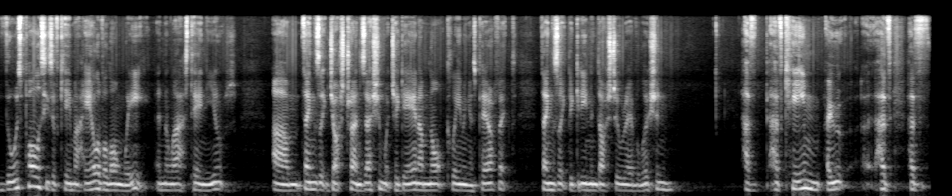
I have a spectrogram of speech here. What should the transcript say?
those policies have came a hell of a long way in the last 10 years. Um, things like just transition, which again I'm not claiming is perfect. Things like the green industrial revolution have have came out have have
